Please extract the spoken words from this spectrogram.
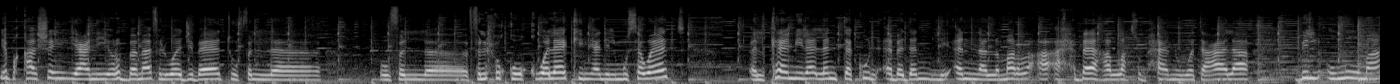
يبقى شيء يعني ربما في الواجبات وفي وفي في الحقوق ولكن يعني المساواة الكاملة لن تكون أبدا لأن المرأة أحباها الله سبحانه وتعالى بالأمومة.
